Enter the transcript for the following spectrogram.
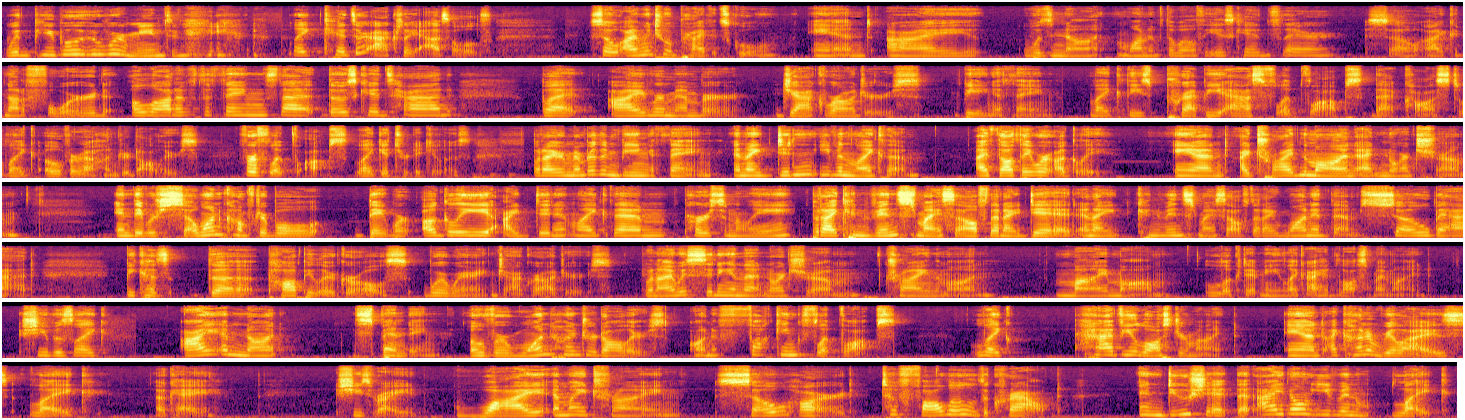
with people who were mean to me. like, kids are actually assholes. So, I went to a private school and I was not one of the wealthiest kids there. So, I could not afford a lot of the things that those kids had. but I remember Jack Rogers being a thing. Like these preppy ass flip flops that cost like over a hundred dollars for flip flops. Like it's ridiculous. But I remember them being a thing and I didn't even like them. I thought they were ugly. And I tried them on at Nordstrom and they were so uncomfortable. They were ugly. I didn't like them personally, but I convinced myself that I did. And I convinced myself that I wanted them so bad because the popular girls were wearing Jack Rogers. When I was sitting in that Nordstrom trying them on, my mom looked at me like I had lost my mind. She was like, I am not spending over $100 on fucking flip flops. Like, have you lost your mind? And I kind of realized, like, okay, she's right. Why am I trying so hard to follow the crowd and do shit that I don't even like?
